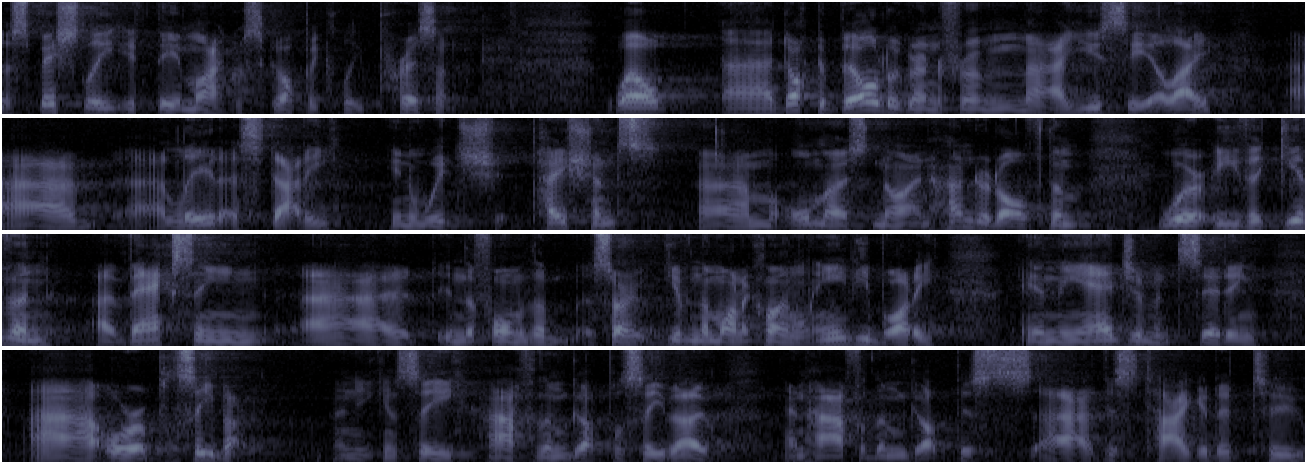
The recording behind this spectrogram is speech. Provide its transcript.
especially if they're microscopically present. Well, uh, Dr. Belldegrun from UCLA uh, uh, led a study in which patients, um, almost 900 of them, were either given a vaccine uh, in the form of the, sorry, given the monoclonal antibody in the adjuvant setting or a placebo. And you can see half of them got placebo and half of them got this, uh, this targeted to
